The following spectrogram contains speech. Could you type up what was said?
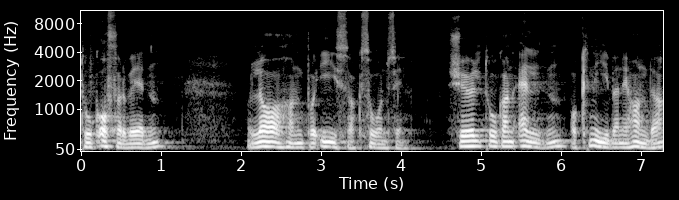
tok offerveden og la han på Isak, sønnen sin. Sjøl tok han elden og kniven i handa,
